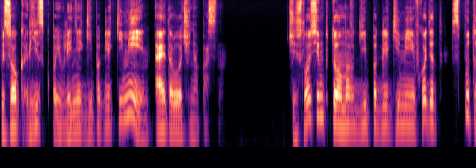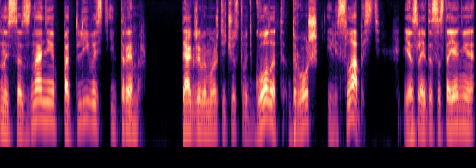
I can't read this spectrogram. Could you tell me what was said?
высок риск появления гипогликемии, а это очень опасно. В число симптомов гипогликемии входят спутанность сознания, потливость и тремор. Также вы можете чувствовать голод, дрожь или слабость. Если это состояние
